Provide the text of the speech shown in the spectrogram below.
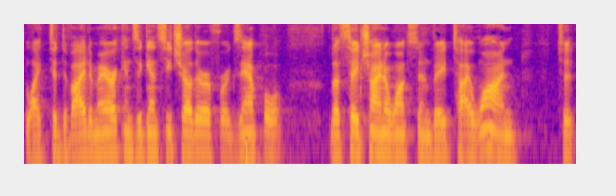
like to divide Americans against each other? For example, let's say China wants to invade Taiwan, to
